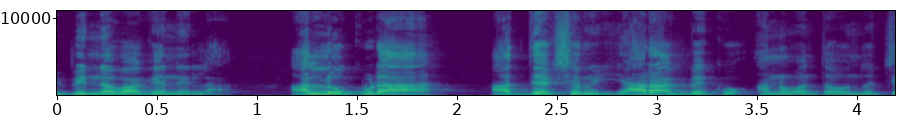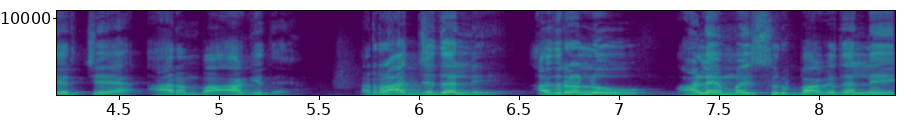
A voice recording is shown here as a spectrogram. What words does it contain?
ವಿಭಿನ್ನವಾಗೇನಿಲ್ಲ. ಅಲ್ಲೂ ಕೂಡ ಅಧ್ಯಕ್ಷರು ಯಾರಾಗಬೇಕು ಅನ್ನುವಂಥ ಒಂದು ಚರ್ಚೆ ಆರಂಭ ಆಗಿದೆ. ರಾಜ್ಯದಲ್ಲಿ, ಅದರಲ್ಲೂ ಹಳೆ ಮೈಸೂರು ಭಾಗದಲ್ಲಿ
